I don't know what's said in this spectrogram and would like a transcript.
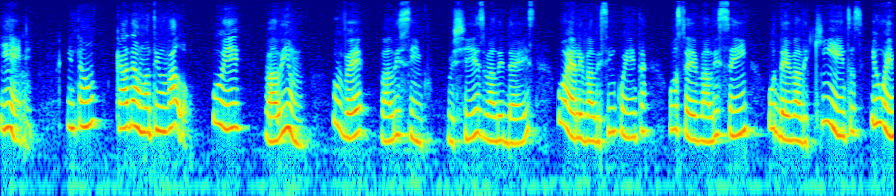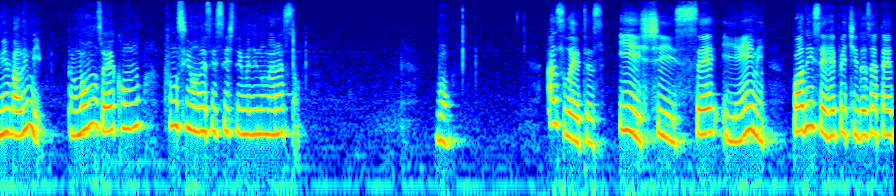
e M. Então, cada uma tem um valor. O I vale 1, o V vale 5, o X vale 10, o L vale 50, o C vale 100, o D vale 500 e o M vale 1000. Então, vamos ver como funciona esse sistema de numeração. Bom, as letras I, X, C e M podem ser repetidas até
